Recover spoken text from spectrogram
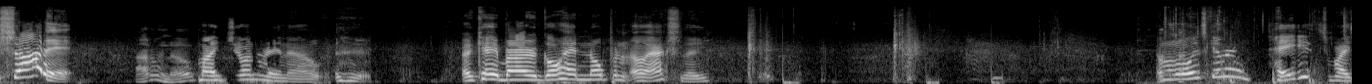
Shot it? I don't know. My gun ran out. okay, bro, go ahead and open. Oh, actually. I'm always gonna taste my.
